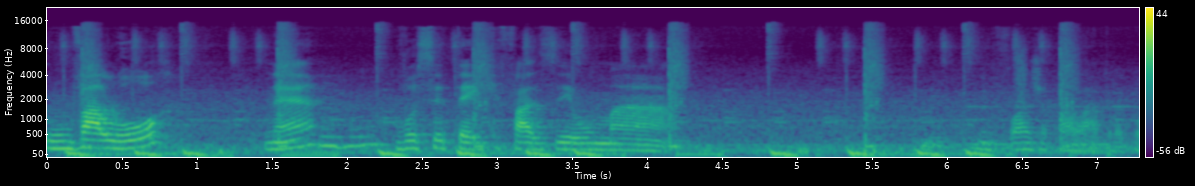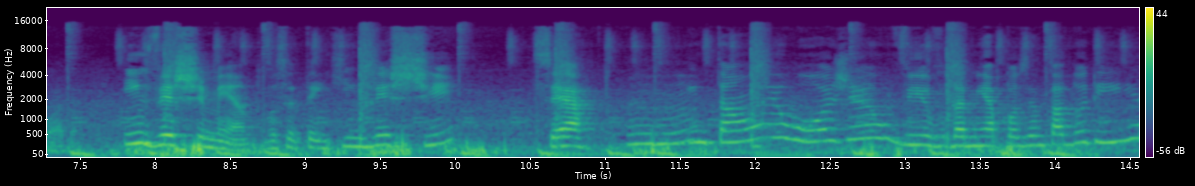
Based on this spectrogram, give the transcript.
um valor, né? Uhum. Você tem que fazer uma. Me foge a palavra agora. Investimento. Você tem que investir, certo? Uhum. Então, eu hoje eu vivo da minha aposentadoria,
